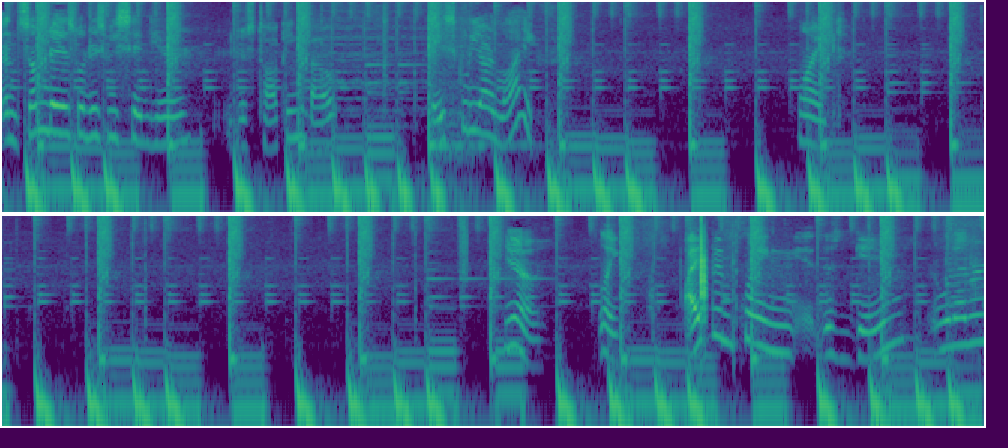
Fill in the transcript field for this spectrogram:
And some days we'll just be sitting here just talking about basically our life. Like, yeah, like, I've been playing this game or whatever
